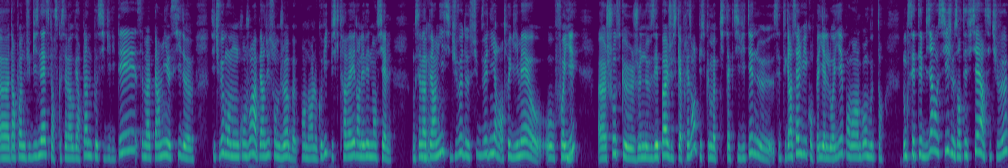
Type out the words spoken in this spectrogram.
euh, d'un point de vue business parce que ça m'a ouvert plein de possibilités. Ça m'a permis aussi de, si tu veux, moi mon conjoint a perdu son job pendant le Covid puisqu'il travaillait dans l'événementiel. Donc ça m'a permis, si tu veux, de subvenir entre guillemets au, foyer. Mmh. Euh, chose que je ne faisais pas jusqu'à présent puisque ma petite activité ne... c'était grâce à lui qu'on payait le loyer pendant un bon bout de temps donc c'était bien aussi je me sentais fière si tu veux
